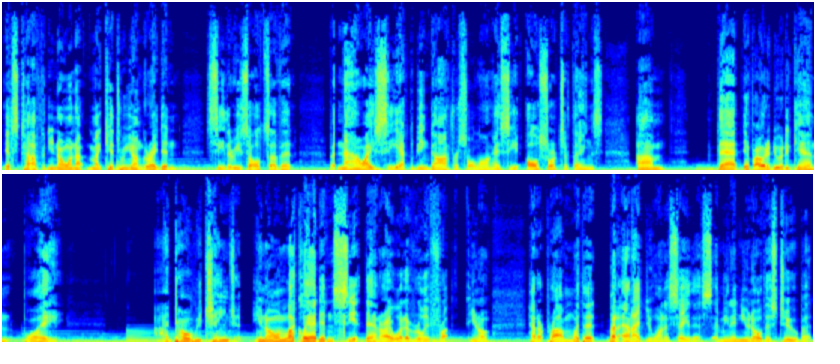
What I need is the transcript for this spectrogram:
it's tough. And you know, when I, my kids were younger, I didn't see the results of it, but now I see after being gone for so long, I see all sorts of things um, that if I were to do it again, boy, I'd probably change it, you know. And luckily, I didn't see it then, or I would have really, fr- you know, had a problem with it. But and I do want to say this. I mean, and you know this too. But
